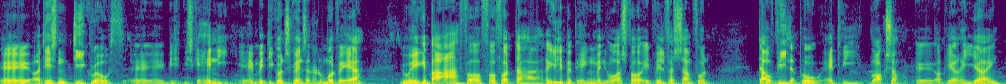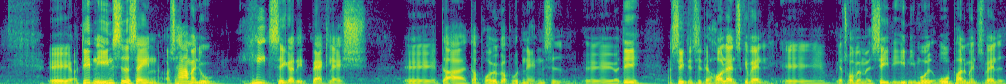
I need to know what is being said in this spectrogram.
Øh, og det er sådan en degrowth, øh, vi, vi skal hen i, øh, med de konsekvenser, der nu måtte være. Jo ikke bare for, for folk, der har rigeligt med penge, men jo også for et velfærdssamfund, der jo hviler på, at vi vokser øh, og bliver rigere. Ikke? Øh, og det er den ene side af sagen. Og så har man jo helt sikkert et backlash, øh, der, der brygger på den anden side. Øh, og det, man har set det til det hollandske valg. Øh, jeg tror, at man har set det ind imod Europaparlamentsvalget.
